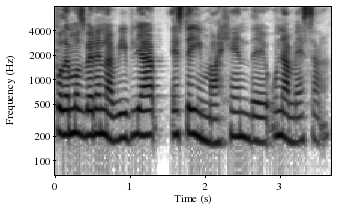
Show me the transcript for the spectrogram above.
podemos ver en la Biblia esta imagen de una mesa.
